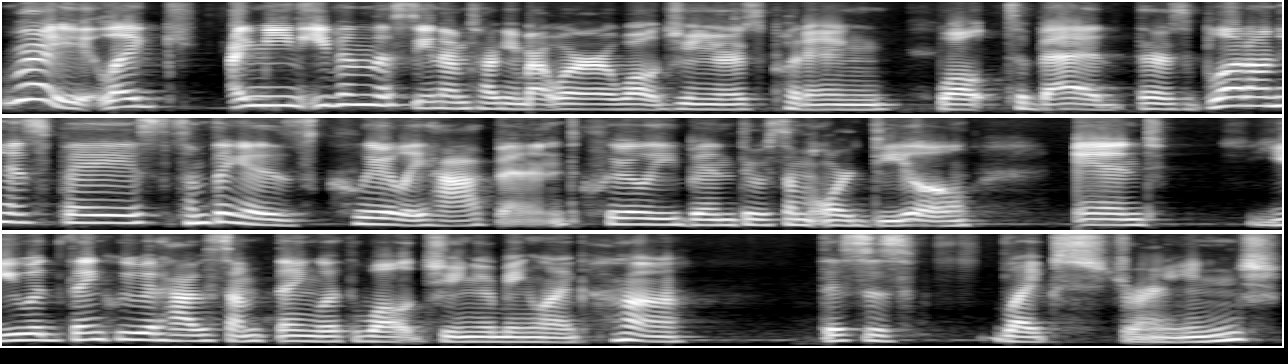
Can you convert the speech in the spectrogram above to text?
Right. Like I mean, even the scene I'm talking about where Walt Jr. is putting Walt to bed, there's blood on his face. Something has clearly happened, clearly been through some ordeal. And you would think we would have something with Walt Jr. being like, huh, this is like strange.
